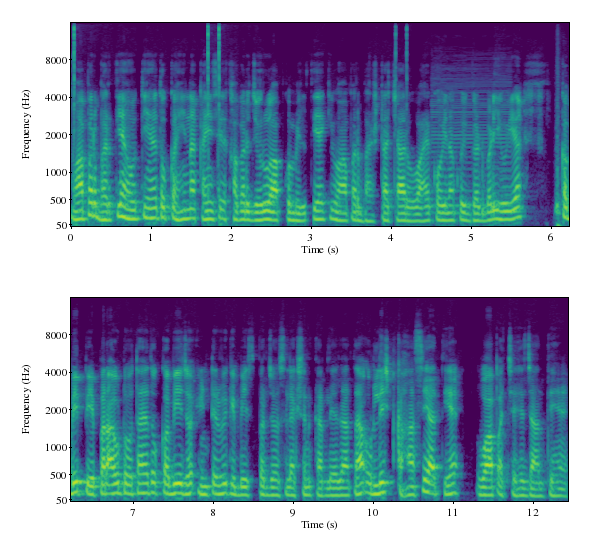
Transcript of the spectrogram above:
वहाँ पर भर्तियाँ होती हैं तो कहीं ना कहीं से खबर ज़रूर आपको मिलती है कि वहाँ पर भ्रष्टाचार हुआ है, कोई ना कोई गड़बड़ी हुई है। कभी पेपर आउट होता है तो कभी जो इंटरव्यू के बेस पर जो सिलेक्शन कर लिया जाता है और लिस्ट कहाँ से आती है, वो आप अच्छे से जानते हैं।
